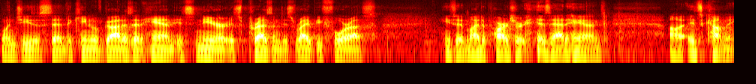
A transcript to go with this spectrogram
when Jesus said, The kingdom of God is at hand. It's near, it's present, it's right before us. He said, My departure is at hand uh, it's coming.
